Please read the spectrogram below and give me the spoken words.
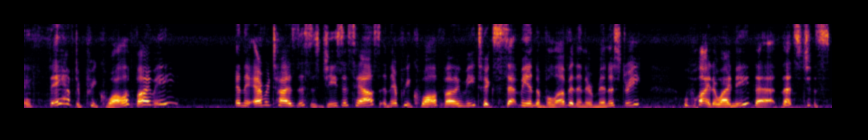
if they have to pre qualify me and they advertise this is Jesus' house and they're pre qualifying me to accept me in the beloved in their ministry, why do I need that? That's just,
